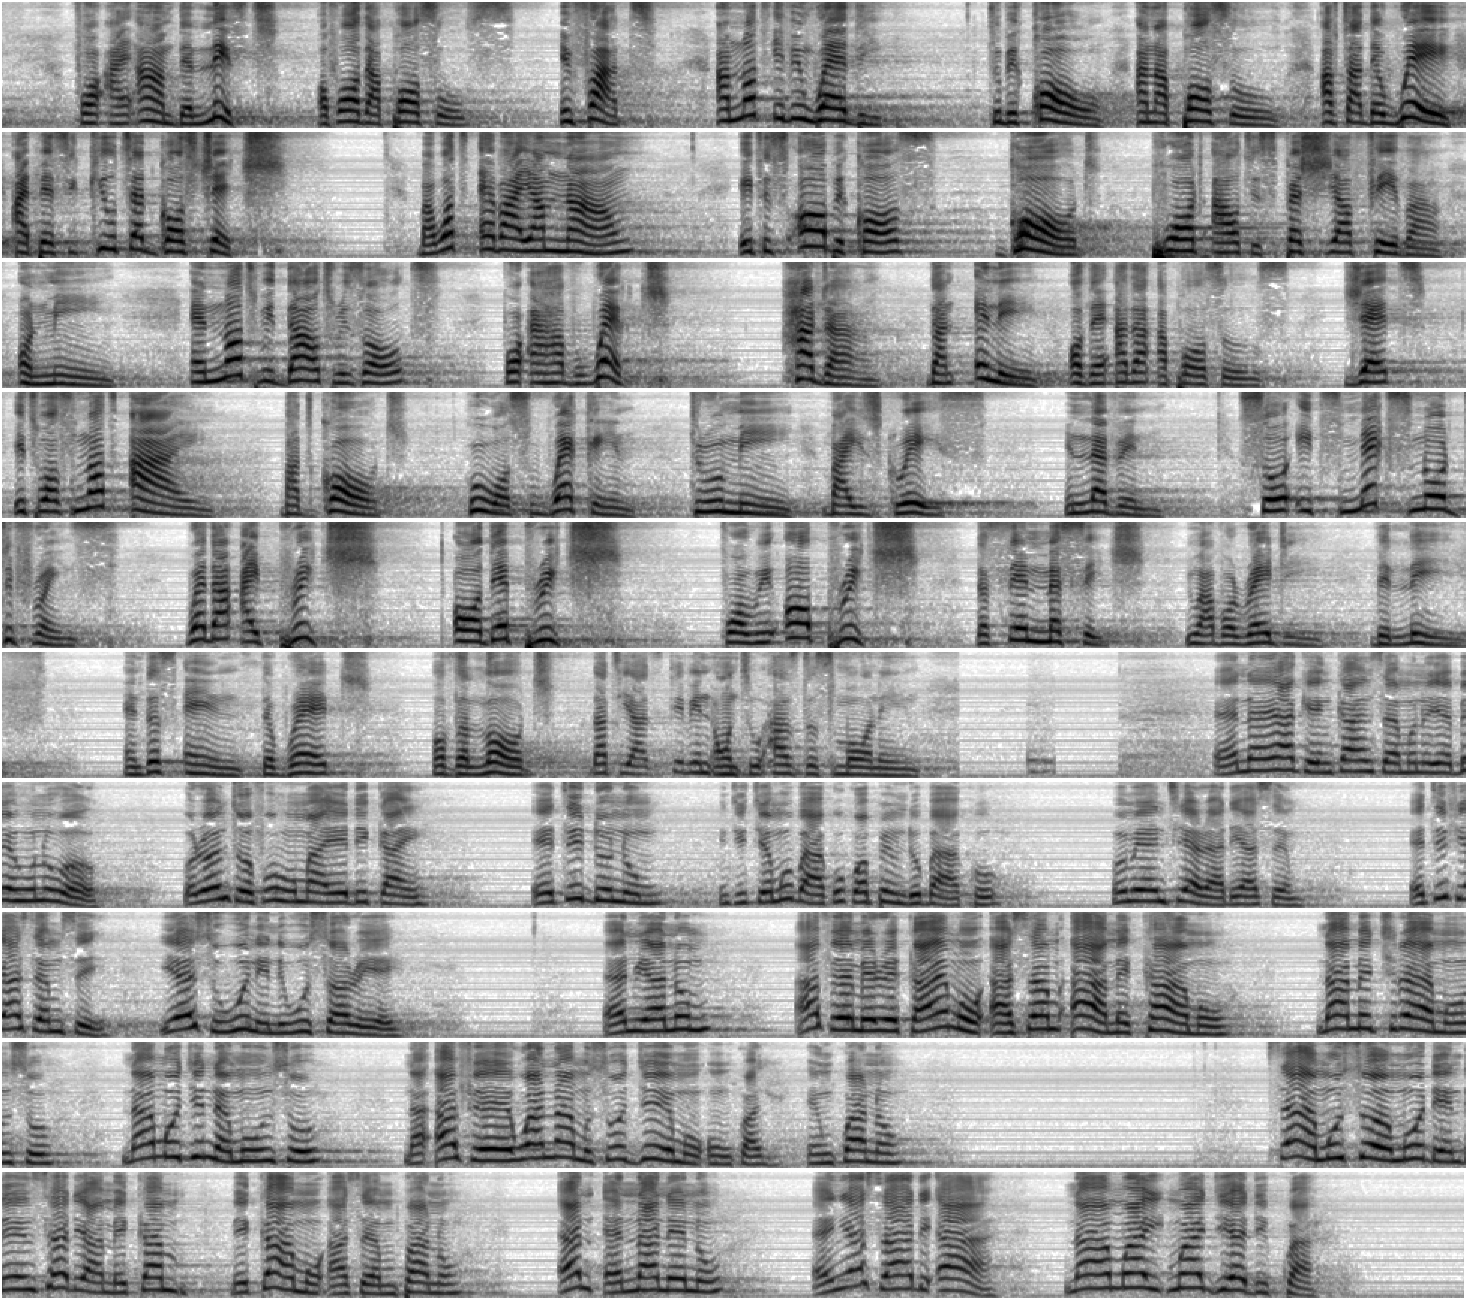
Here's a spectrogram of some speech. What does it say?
for I am the least of all the apostles. In fact, I'm not even worthy to be called an apostle after the way I persecuted God's church. But whatever I am now, it is all because God poured out his special favor on me, and not without result, for I have worked harder than any of the other apostles. Yet it was not I, but God who was working through me by his grace. 11. So it makes no difference whether I preach or they preach, for we all preach the same message you have already believed. And this ends the word of the Lord that He has given unto us this morning. ɛnɛ ya kenka nsɛm no yɛbɛhu no wɔ korintofo homa a ɛdi kan ɛti dunum nkyekyɛmu baako kɔpem du baako home nti awurade asɛm ɛtifi asɛm se yesu wu ne ne wu sɔreɛ anuanom afei merekae mo asɛm a mekaa mo. Na mekyerɛɛ mo nso na mogye na mu nso na afei wɔnam so gyee mo nkwa nkwa no. Sɛ musoo mu denden sɛdeɛ meka mekaa mo asɛmpa no ɛn ɛnane no saa de a na moagye adi kwa.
